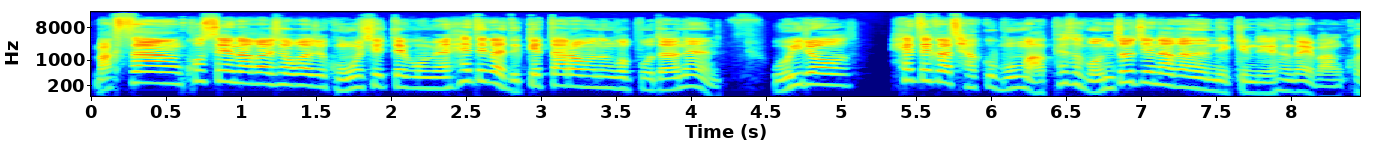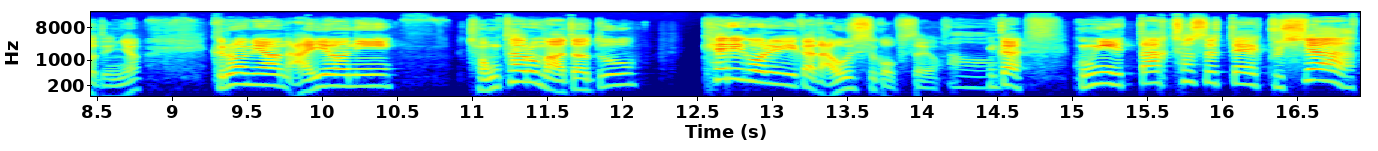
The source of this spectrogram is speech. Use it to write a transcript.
막상 코스에 나가셔가지고 공을 칠 때 보면 헤드가 늦게 따라오는 것보다는 오히려 헤드가 자꾸 몸 앞에서 먼저 지나가는 느낌들이 상당히 많거든요. 그러면 아이언이 정타로 맞아도 캐리 거리가 나올 수가 없어요. 어. 그러니까 공이 딱 쳤을 때 굿샷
